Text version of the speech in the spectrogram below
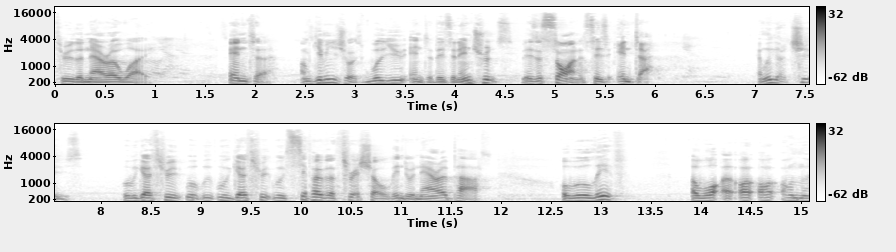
through the narrow way. Enter. I'm giving you a choice. Will you enter? There's an entrance, there's a sign that says enter. And we've got to choose. Will we go through, will we go through, we'll step over the threshold into a narrow path? or we'll live on the,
